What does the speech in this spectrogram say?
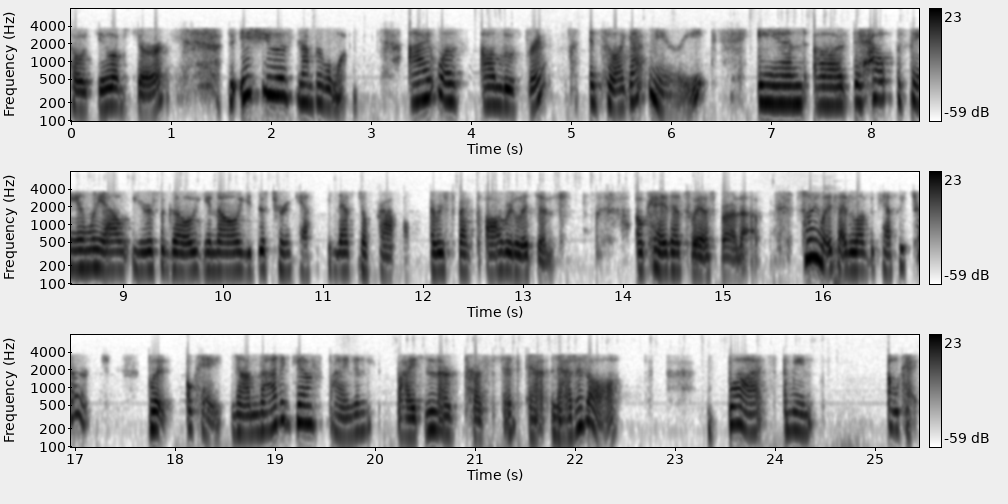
told you, I'm sure. The issue is number one. I was a Lutheran until I got married, and uh, to help the family out years ago, you know, you just turn Catholic, and that's no problem. I respect all religions. Okay, that's the way I was brought up. So, anyways, I love the Catholic Church. But okay, now I'm not against Biden, Biden our president, not at all. But I mean, okay.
